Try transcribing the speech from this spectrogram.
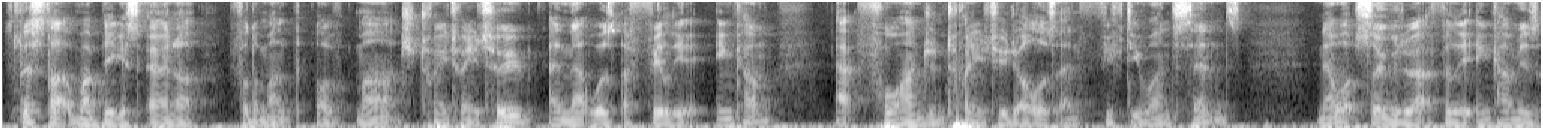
So let's start with my biggest earner for the month of March 2022, and that was affiliate income at $422.51. Now, what's so good about affiliate income is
